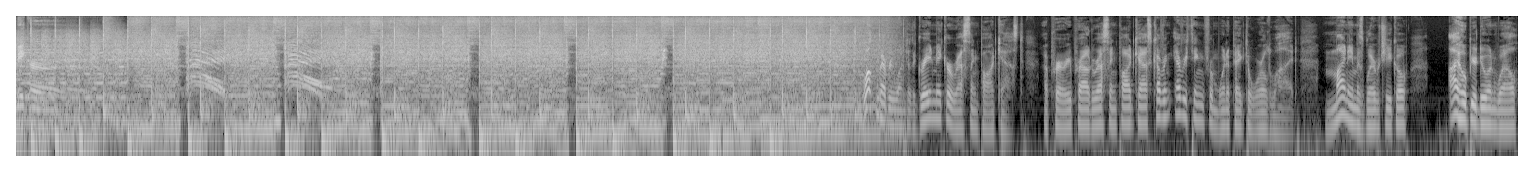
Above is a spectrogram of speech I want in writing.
Maker. Welcome, everyone, to the Grainmaker Wrestling Podcast, a Prairie Proud wrestling podcast covering everything from Winnipeg to worldwide. My name is Blair Pacheco. I hope you're doing well.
